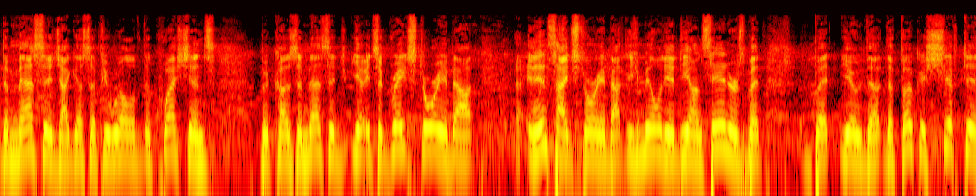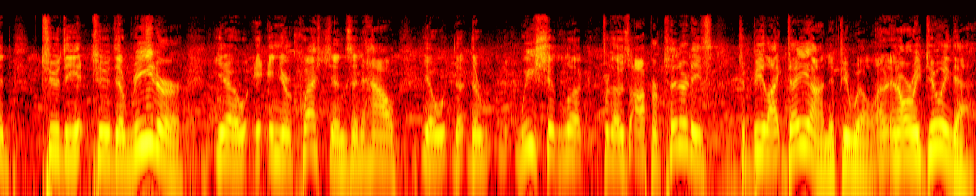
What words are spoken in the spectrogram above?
the message, I guess, if you will, of the questions, because the message, you know, it's a great story about an inside story about the humility of Deion Sanders, but but you know the, the focus shifted to the to the reader, you know, in, in your questions and how you know the, the, we should look for those opportunities to be like Deion, if you will, and are we doing that?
